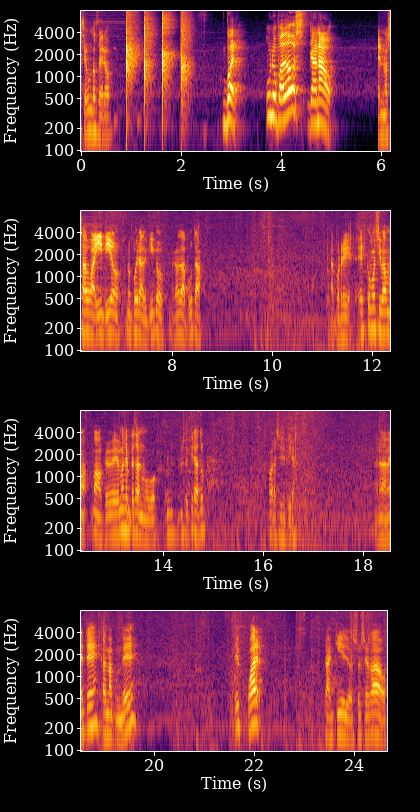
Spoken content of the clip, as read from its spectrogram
Segundo cero. Bueno, uno para dos, ganado. No salgo ahí, tío. No puedo ir al Kiko. Me cago la puta. Es como si vamos... Vamos, que hemos empezado nuevo. Coño, no se tira tú. Ahora sí se tira. Bueno, la mete. Calma D Estoy jugar... Tranquilo, sosegado.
